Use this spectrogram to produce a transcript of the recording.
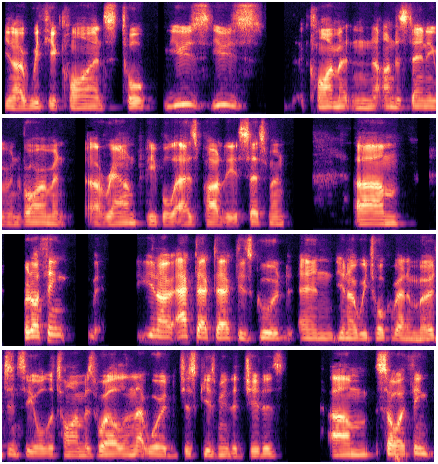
You know, with your clients, talk use use climate and understanding of environment around people as part of the assessment. Um, but I think you know, act, act, act is good. And, you know, we talk about emergency all the time as well. And that word just gives me the jitters. Um, so I think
